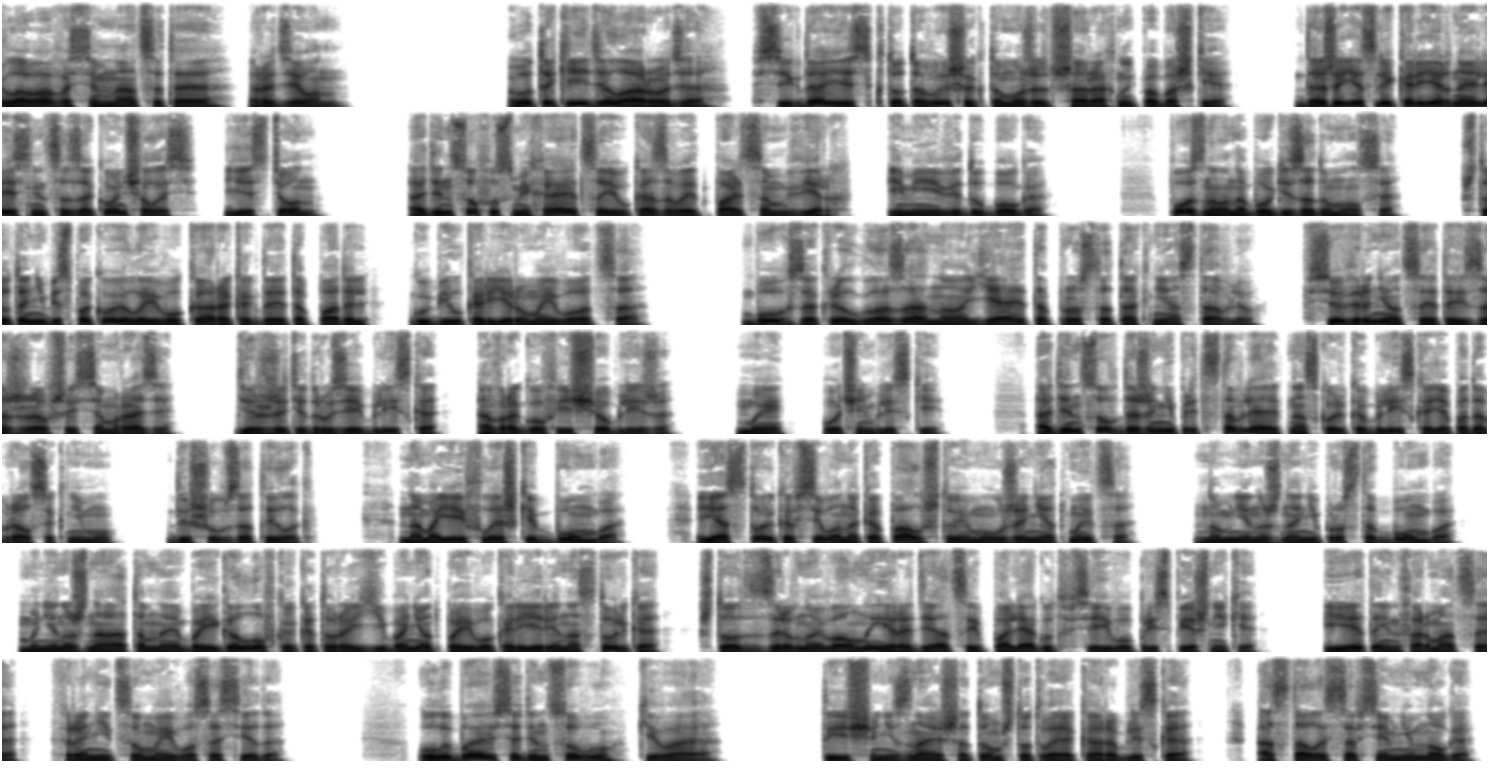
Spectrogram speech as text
Глава 18. Родион. Вот такие дела, Родя. Всегда есть кто-то выше, кто может шарахнуть по башке. Даже если карьерная лестница закончилась, есть он. Одинцов усмехается и указывает пальцем вверх, имея в виду Бога. Поздно он о Боге задумался. Что-то не беспокоило его кара, когда эта падаль губил карьеру моего отца. Бог закрыл глаза, но я это просто так не оставлю. Все вернется этой зажравшейся мрази. Держите друзей близко, а врагов еще ближе. Мы очень близки. Одинцов даже не представляет, насколько близко я подобрался к нему. Дышу в затылок. На моей флешке бомба. Я столько всего накопал, что ему уже не отмыться. Но мне нужна не просто бомба. Мне нужна атомная боеголовка, которая ебанет по его карьере настолько, что от взрывной волны и радиации полягут все его приспешники, и эта информация хранится у моего соседа. Улыбаюсь Одинцову, кивая. Ты еще не знаешь о том, что твоя кара близка. Осталось совсем немного.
